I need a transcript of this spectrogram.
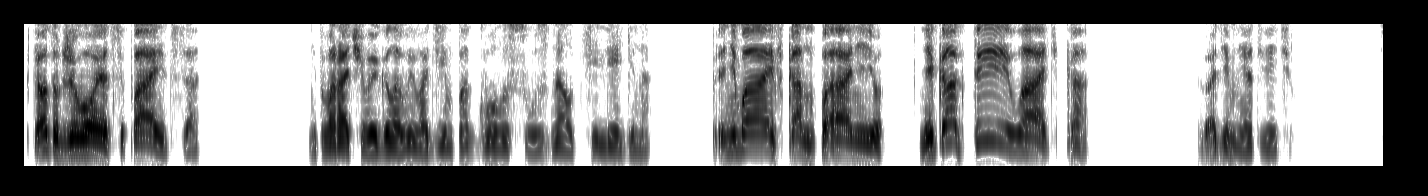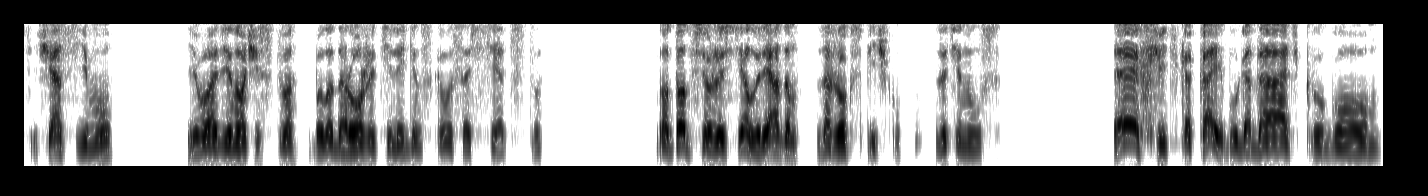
«Кто тут живой отсыпается?» Не поворачивая головы, Вадим по голосу узнал Телегина. «Принимай в компанию! Не как ты, Вадька!» Вадим не ответил. Сейчас ему, его одиночество, было дороже телегинского соседства. Но тот все же сел рядом, зажег спичку, затянулся. Эх, ведь какая благодать кругом!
